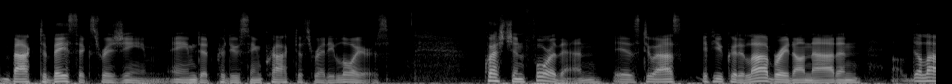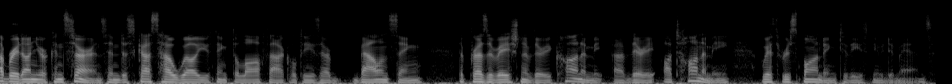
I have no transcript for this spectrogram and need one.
back to basics regime aimed at producing practice ready lawyers. Question four, then, is to ask if you could elaborate on that and elaborate on your concerns and discuss how well you think the law faculties are balancing the preservation of their economy, of their autonomy, with responding to these new demands.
